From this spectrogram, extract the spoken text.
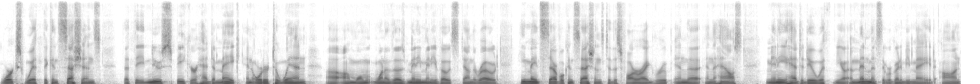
works with the concessions that the new speaker had to make in order to win uh, on one, one of those many many votes down the road. He made several concessions to this far right group in the in the House. Many had to do with you know amendments that were going to be made on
